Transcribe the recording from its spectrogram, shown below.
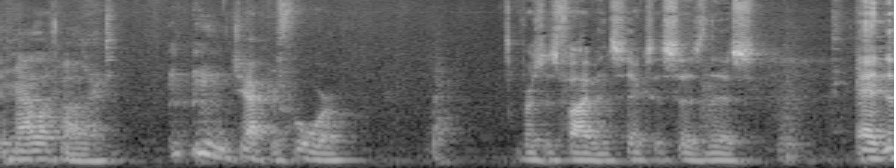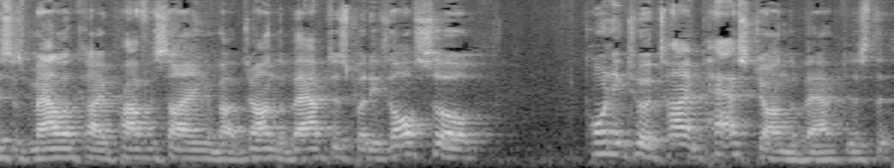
In Malachi chapter 4, verses 5 and 6, it says this. And this is Malachi prophesying about John the Baptist, but he's also pointing to a time past John the Baptist that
